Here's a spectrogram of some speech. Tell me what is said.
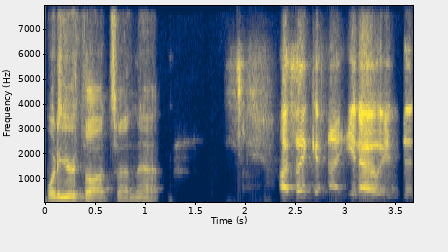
what are your thoughts on that? I think uh, you know the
